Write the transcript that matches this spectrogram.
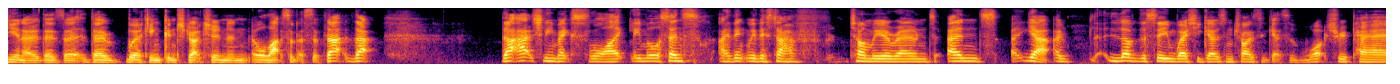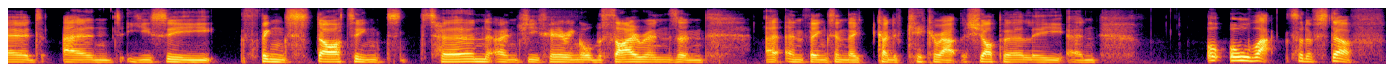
you know there's a they're working construction and all that sort of stuff. That that that actually makes slightly more sense, I think, with this to have Tommy around. And uh, yeah, I love the scene where she goes and tries to get the watch repaired, and you see things starting to turn, and she's hearing all the sirens and uh, and things, and they kind of kick her out the shop early, and all, all that sort of stuff.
